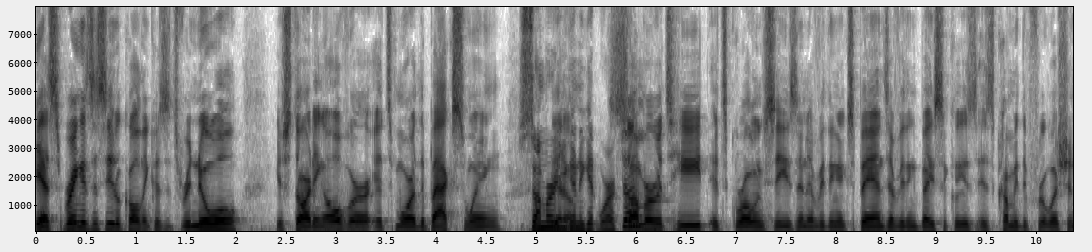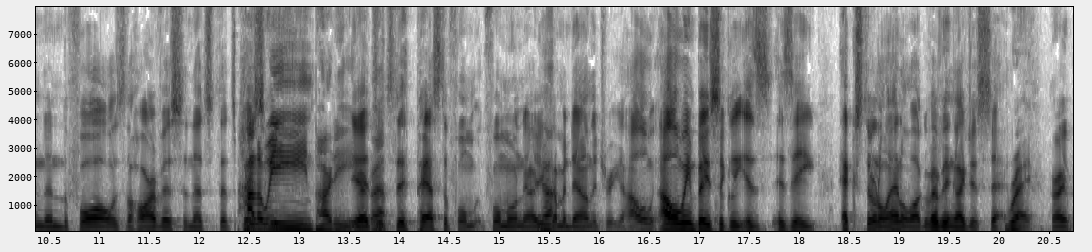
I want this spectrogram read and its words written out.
yeah, spring is acetylcholine because it's renewal. You're starting over. It's more the backswing. Summer, you're gonna get work done? Summer, it's heat. It's growing season. Everything expands. Everything basically is, is coming to fruition. Then the fall is the harvest, and that's that's basically, Halloween party. Yeah, it's, it's the, past the full, full moon. Now you're Yeah. coming down the tree. Halloween, Halloween basically is is a external analog of everything I just said. Right. Right.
